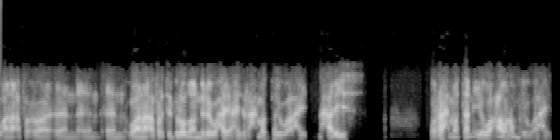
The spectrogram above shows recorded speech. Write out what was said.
waana afar waana afartii bilood oo nire waxay ahayd raxmad bay u ahayd naxariis wa raxmatan iyo wa cawnan bay u ahayd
